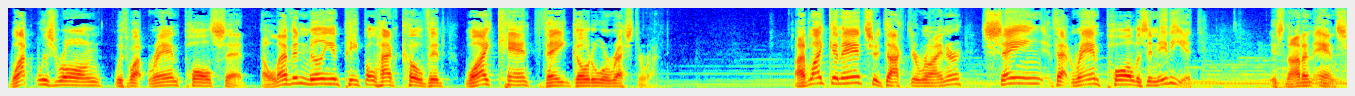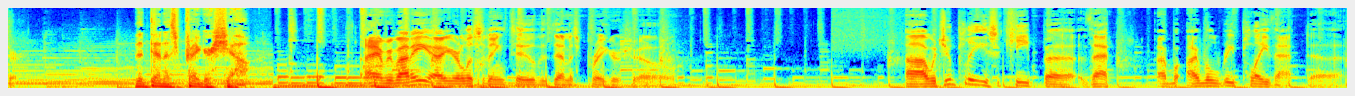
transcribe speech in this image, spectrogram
What was wrong with what Rand Paul said? 11 million people had COVID. Why can't they go to a restaurant? I'd like an answer, Dr. Reiner. Saying that Rand Paul is an idiot is not an answer. The Dennis Prager Show. Hi, everybody. Uh, you're listening to The Dennis Prager Show. Uh, would you please keep uh, that? I, w- I will replay that uh,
